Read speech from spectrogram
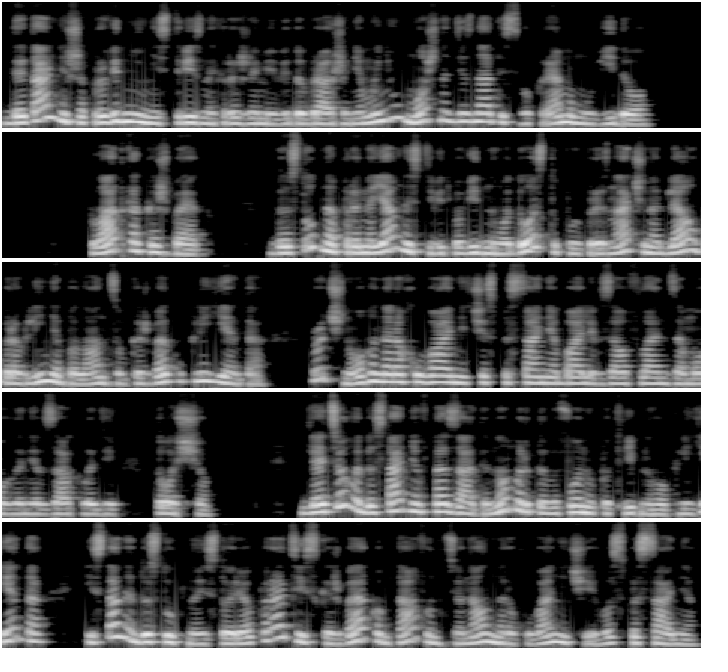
Детальніше про відмінність різних режимів відображення меню можна дізнатись в окремому відео. Вкладка Кешбек доступна при наявності відповідного доступу і призначена для управління балансом кешбеку клієнта, ручного нарахування чи списання балів за офлайн замовлення в закладі тощо. Для цього достатньо вказати номер телефону потрібного клієнта і стане доступною історія операцій з кешбеком та функціонал нарахування чи його списання.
